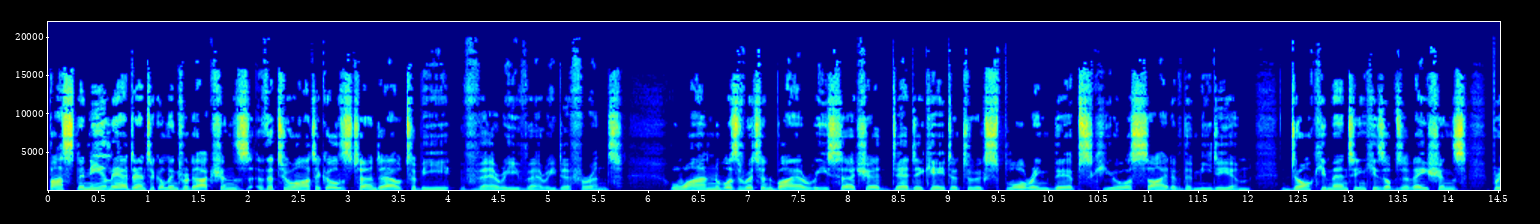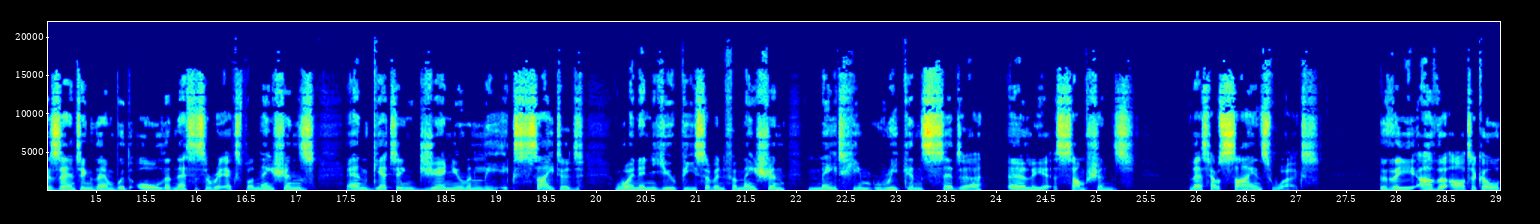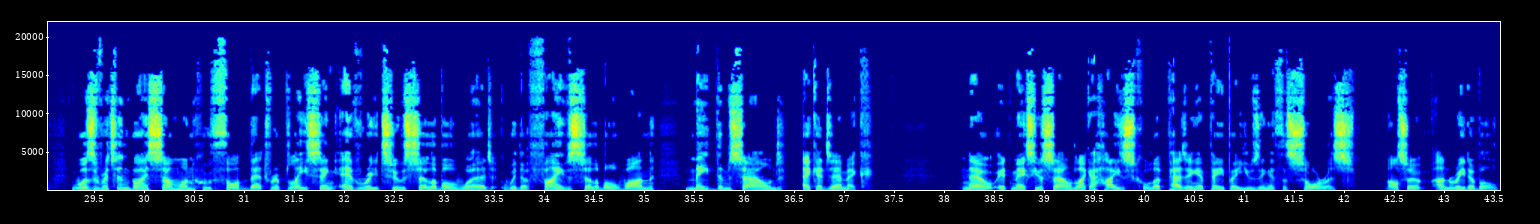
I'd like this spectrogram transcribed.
Past the nearly identical introductions, the two articles turned out to be very, very different. One was written by a researcher dedicated to exploring the obscure side of the medium, documenting his observations, presenting them with all the necessary explanations, and getting genuinely excited when a new piece of information made him reconsider earlier assumptions. That's how science works. The other article was written by someone who thought that replacing every two syllable word with a five syllable one made them sound academic. No, it makes you sound like a high schooler padding a paper using a thesaurus. Also, unreadable.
